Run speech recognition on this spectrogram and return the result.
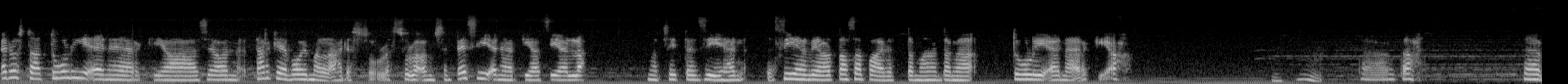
edustaa tulienergiaa, se on tärkeä voimanlähde sulle. Sulla on se vesienergia siellä, mutta sitten siihen, siihen vielä tasapainottamaan tämä tulienergia Mm-hmm. täältä. Se,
